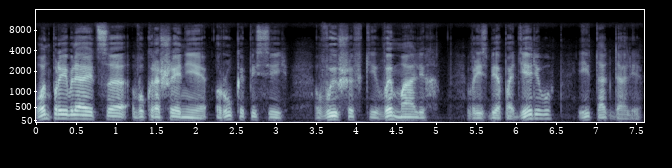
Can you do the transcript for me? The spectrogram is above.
Он проявляется в украшении рукописей, вышивке, в эмалях, в резьбе по дереву и так далее.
